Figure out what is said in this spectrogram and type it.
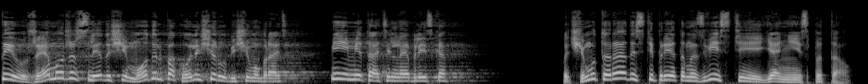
Ты уже можешь следующий модуль по колюще-рубящему брать. И метательное близко. Почему-то радости при этом известии я не испытал.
